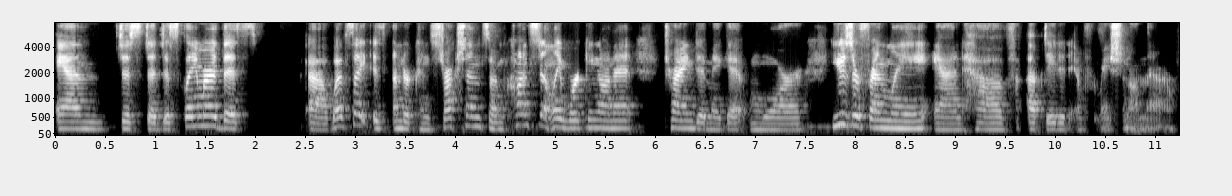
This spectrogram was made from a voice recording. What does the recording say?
And just a disclaimer, this uh, website is under construction, so I'm constantly working on it, trying to make it more user-friendly and have updated information on there.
